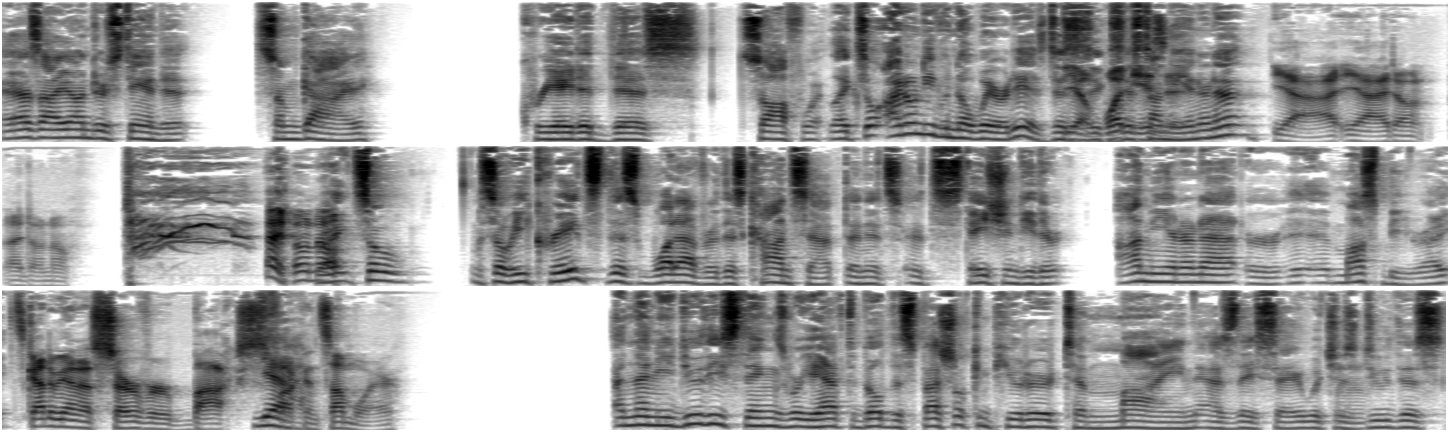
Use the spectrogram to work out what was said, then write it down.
as I understand it, some guy created this software. Like, so I don't even know where it is. Does Yeah, it exist is on the internet? Yeah, I- yeah. I don't. I don't know. I don't know. Right. So, so he creates this whatever, this concept, and it's it's stationed either on the internet or it, it must be right. It's got to be on a server box, Yeah. fucking somewhere. And then you do these things where you have to build the special computer to mine, as they say, which is Mhm. do this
